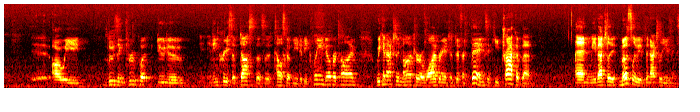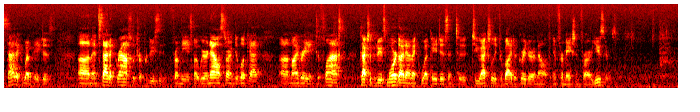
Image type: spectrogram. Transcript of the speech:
are we losing throughput due to an increase of dust? Does the telescope need to be cleaned over time? We can actually monitor a wide range of different things and keep track of them. And we've actually, mostly we've been actually using static web pages um, and static graphs which are produced from these, but we're now starting to look at uh, migrating to Flask to actually produce more dynamic web pages and to, to actually provide a greater amount of information for our users.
